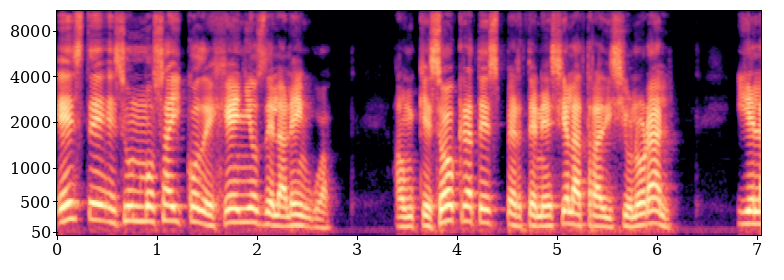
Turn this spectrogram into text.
Este es un mosaico de genios de la lengua, aunque Sócrates pertenece a la tradición oral, y el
